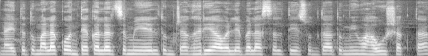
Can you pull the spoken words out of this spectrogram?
नाही तर तुम्हाला कोणत्या कलरचं मिळेल तुमच्या घरी अवेलेबल असेल ते सुद्धा तुम्ही वाहू शकता.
